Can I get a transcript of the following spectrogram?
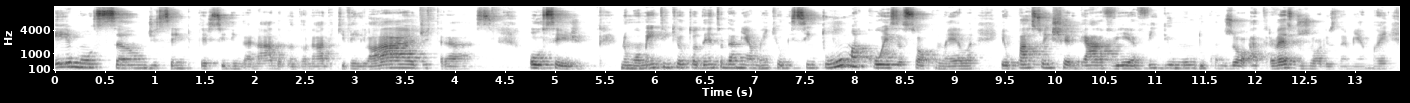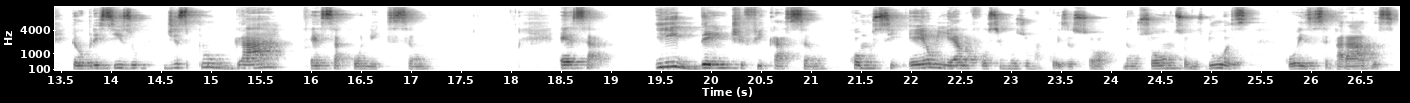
emoção de sempre ter sido enganada, abandonada, que vem lá de trás. Ou seja, no momento em que eu tô dentro da minha mãe, que eu me sinto uma coisa só com ela, eu passo a enxergar, a ver a vida e o mundo com os, através dos olhos da minha mãe. Então eu preciso desplugar essa conexão, essa identificação como se eu e ela fôssemos uma coisa só. Não somos, somos duas coisas separadas.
